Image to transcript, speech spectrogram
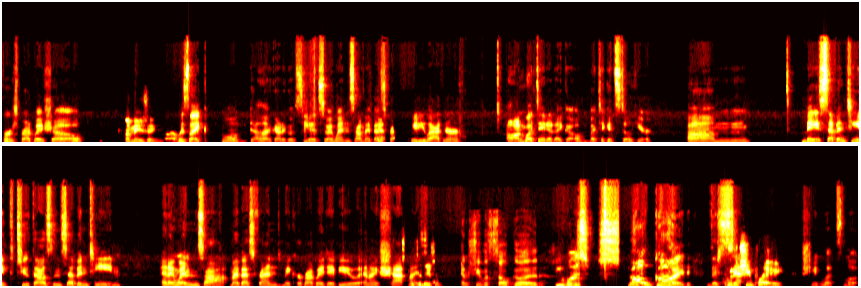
first Broadway show. Amazing. I was like, well, duh, I gotta go see it. So I went and saw my best Yeah. friend, Katie Ladner. On what day did I go? My ticket's still here. Um, May 17th, 2017. And I went and saw my best friend make her Broadway debut, and I shat That's myself. amazing. And she was so good. She was so good. The Who did she play? She let's look.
